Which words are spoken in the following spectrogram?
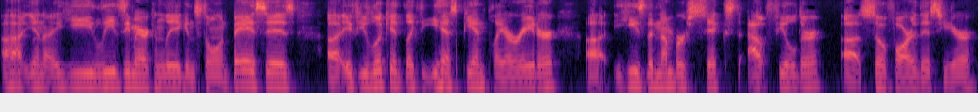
Uh, you know, he leads the American League in stolen bases. Uh, if you look at like the ESPN player rater, uh, he's the number six outfielder uh, so far this year.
